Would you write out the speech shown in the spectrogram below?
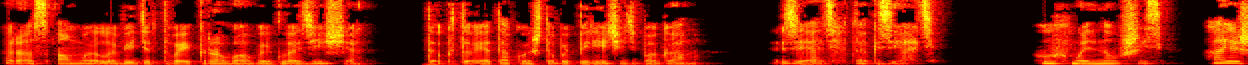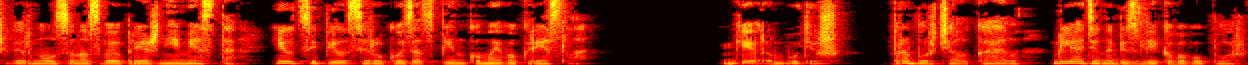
Раз Амела видит твои кровавые глазища, то кто я такой, чтобы перечить богам? Зять так зять». Ухмыльнувшись, Алиш вернулся на свое прежнее место и уцепился рукой за спинку моего кресла. «Гером будешь», – пробурчал Кайл, глядя на Безликого в упор.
